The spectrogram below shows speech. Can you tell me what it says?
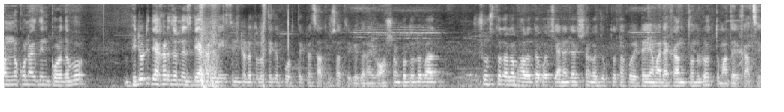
অন্য কোনো একদিন করে দেবো। ভিডিওটি দেখার জন্য এসডি একাডেমিক সেন্টারের তরফ থেকে প্রত্যেকটা ছাত্রছাত্রীকে জানাই অসংখ্য ধন্যবাদ। সুস্থ থাকো, ভালো থাকো চ্যানেলের সঙ্গে যুক্ত থাকো, এটাই আমার একান্ত অনুরোধ তোমাদের কাছে।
